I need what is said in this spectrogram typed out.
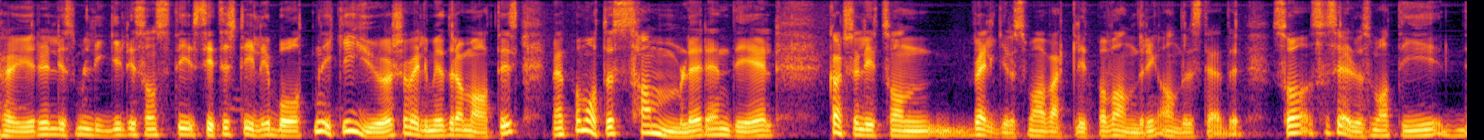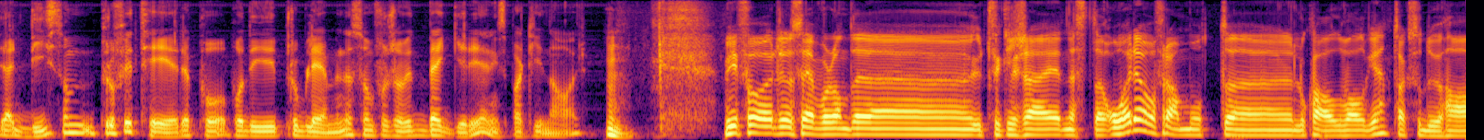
Høyre liksom ligger litt sånn sitter stille i båten, ikke gjør så veldig mye dramatisk, men på en måte samler en del kanskje litt sånn velgere som har vært litt på vandring andre steder, så, så ser det ut som at de, det er de som profitterer på, på, de problemene som for så vidt begge regjeringspartiene har. Mm. Vi får se hvordan det utvikler seg neste året og fram mot uh, lokalvalget. Takk skal du ha,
